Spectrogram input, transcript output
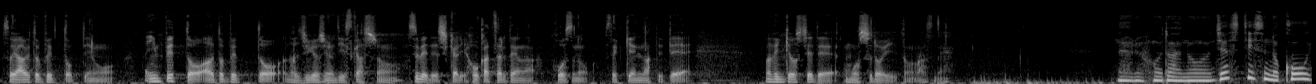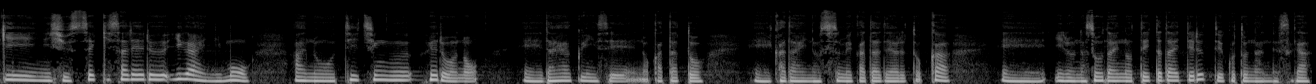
そういうアウトプットっていうのをインプットアウトプット授業中のディスカッション全てしっかり包括されたようなコースの設計になってて、まあ、勉強してて面白いと思いますね。なるほど。あのジャスティスの講義に出席される以外にもあのティーチングフェローの、えー、大学院生の方と、えー、課題の進め方であるとか、えー、いろんな相談に乗っていただいているということなんですが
